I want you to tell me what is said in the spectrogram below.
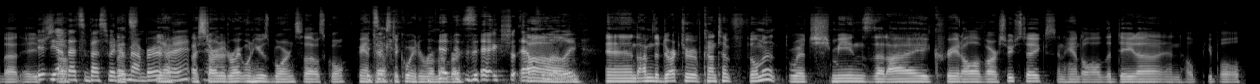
that age. Yeah, so that's the best way to remember it, yeah, right? I started right when he was born, so that was cool. Fantastic way to remember. Actually, absolutely. Um, and I'm the director of content fulfillment, which means that I create all of our sweepstakes and handle all the data and help people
